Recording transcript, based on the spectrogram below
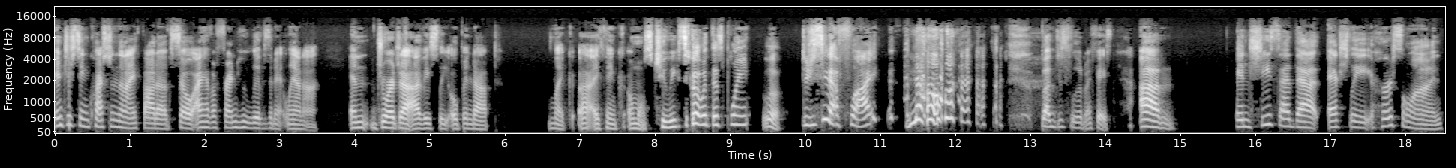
interesting question that I thought of. So, I have a friend who lives in Atlanta, and Georgia obviously opened up, like uh, I think almost two weeks ago. At this point, Ugh. Did you see that fly? No. Bug just flew in my face. Um, and she said that actually her salon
